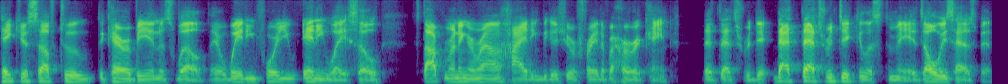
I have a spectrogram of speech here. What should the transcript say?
Take yourself to the Caribbean as well. They're waiting for you anyway. So stop running around hiding because you're afraid of a hurricane that that's that that's ridiculous to me. It always has been.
